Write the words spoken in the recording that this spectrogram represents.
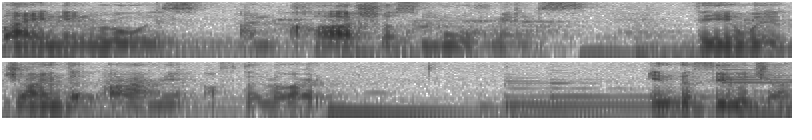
binding rules and cautious movements. They will join the army of the Lord. In the future,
